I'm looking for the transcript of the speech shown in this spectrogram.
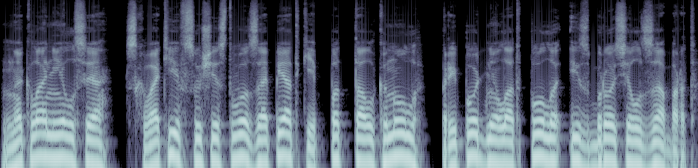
наклонился, схватив существо за пятки, подтолкнул, приподнял от пола и сбросил за борт.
